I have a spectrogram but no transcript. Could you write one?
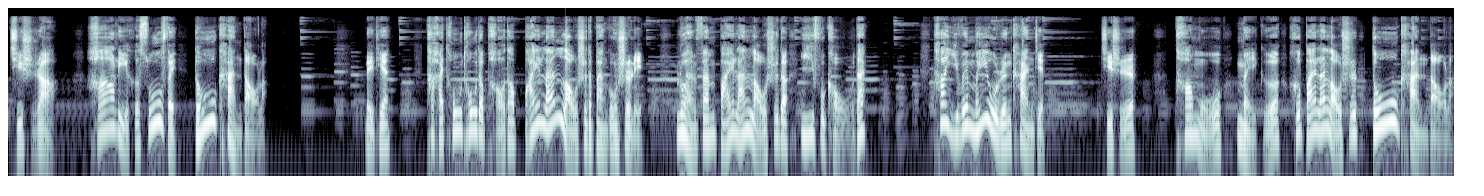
其实啊，哈利和苏菲都看到了。那天，他还偷偷地跑到白兰老师的办公室里，乱翻白兰老师的衣服口袋。他以为没有人看见，其实。汤姆、美格和白兰老师都看到了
